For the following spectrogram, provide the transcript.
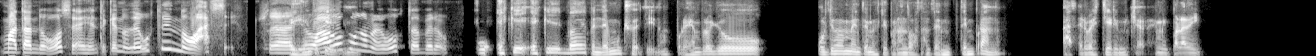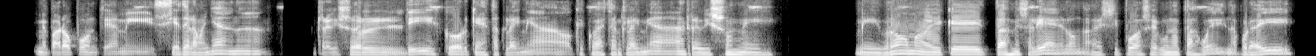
matando voces. Hay gente que no le gusta y no hace. O sea, Hay yo que- hago porque me gusta, pero Eh, Es que, es que va a depender mucho de ti, ¿no? Por ejemplo, yo últimamente me estoy parando bastante tem- temprano a hacer bestiario en mi en mi paladín. Me paro, ponte a mis 7 de la mañana, reviso el Discord, quién está claimeado, qué cosas están claimeadas, reviso mi, mi broma, a ver qué tags me salieron, a ver si puedo hacer una tag buena por ahí,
